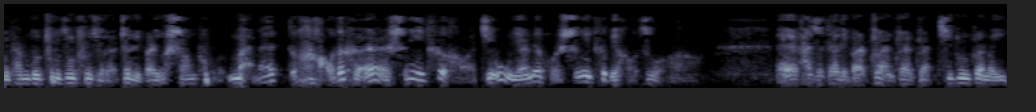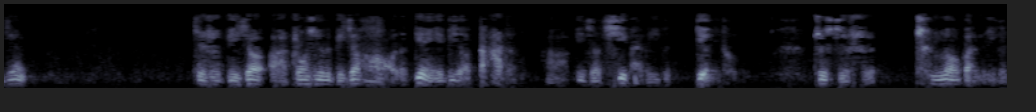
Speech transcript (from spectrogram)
为他们都出租出去了，这里边有商铺，买卖好的很，生意特好。九五年那会儿生意特别好做啊，哎，他就在里边转转转，其中转到一间，就是比较啊装修的比较好的店，也比较大的啊，比较气派的一个店里头。这就是陈老板的一个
